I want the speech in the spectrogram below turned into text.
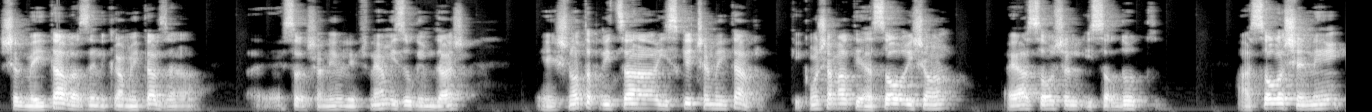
של מיטב, אז זה נקרא מיטב, זה עשר שנים לפני המיזוג עם דש, שנות הפריצה העסקית של מיטב. כי כמו שאמרתי, העשור הראשון היה עשור של הישרדות. העשור השני,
